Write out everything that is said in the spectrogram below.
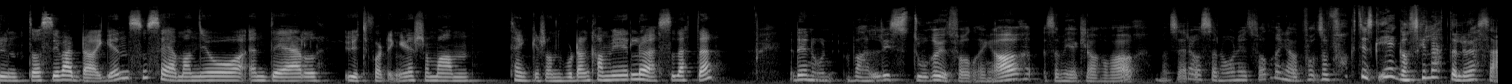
rundt oss i hverdagen så ser man jo en del utfordringer som man tenker sånn Hvordan kan vi løse dette? Det er noen veldig store utfordringer som vi er klar over. Men så er det også noen utfordringer som faktisk er ganske lett å løse.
